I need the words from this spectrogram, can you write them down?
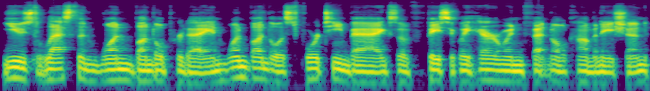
used less than one bundle per day and one bundle is 14 bags of basically heroin fentanyl combination.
